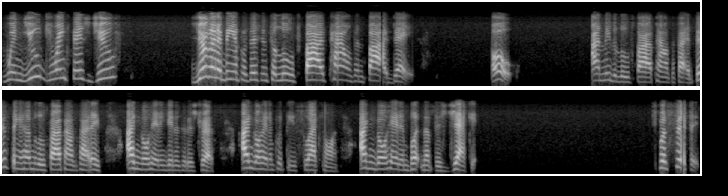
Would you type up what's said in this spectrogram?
when you drink this juice, you're going to be in position to lose five pounds in five days. Oh, I need to lose five pounds in five. If this thing can help me lose five pounds in five days, I can go ahead and get into this dress. I can go ahead and put these slacks on. I can go ahead and button up this jacket. Specific,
